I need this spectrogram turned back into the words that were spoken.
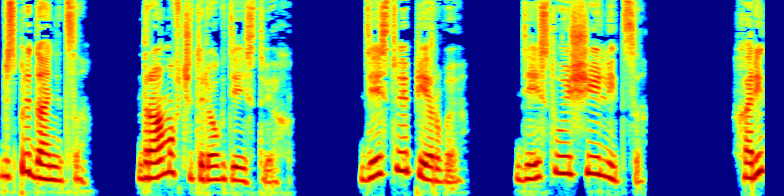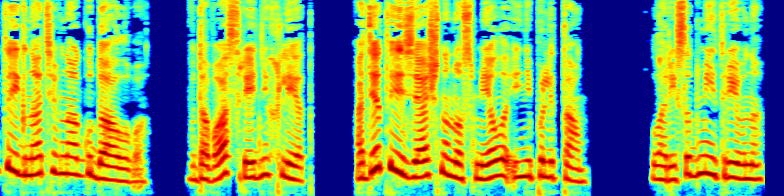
Беспреданница. Драма в четырех действиях. Действие первое. Действующие лица. Харита Игнатьевна Агудалова, вдова средних лет, одета изящно, но смело и не по летам. Лариса Дмитриевна,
